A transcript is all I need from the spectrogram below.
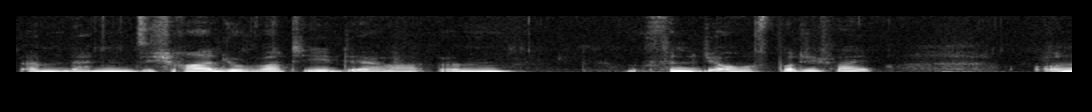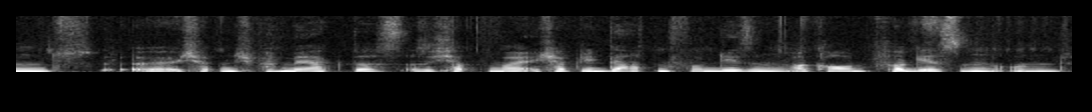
Ähm, der nennt sich Radio Vati, der ähm, findet ihr auch auf Spotify. Und äh, ich habe nicht bemerkt, dass, also ich habe mal, ich habe die Daten von diesem Account vergessen und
